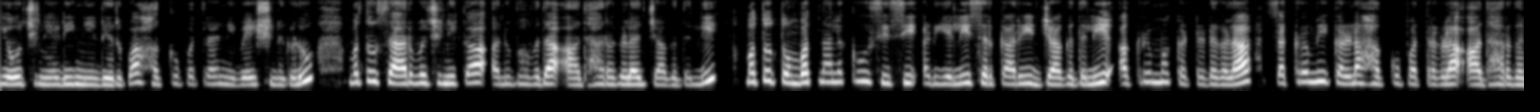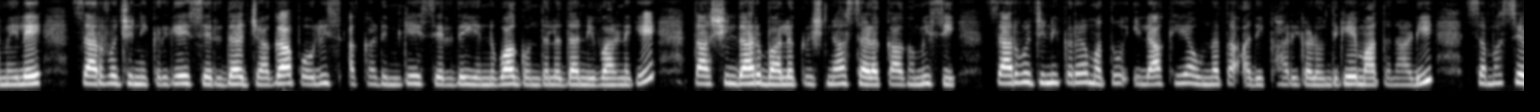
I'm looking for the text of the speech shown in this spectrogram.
ಯೋಜನೆಯಡಿ ನೀಡಿರುವ ಹಕ್ಕುಪತ್ರ ನಿವೇಶನಗಳು ಮತ್ತು ಸಾರ್ವಜನಿಕ ಅನುಭವದ ಆಧಾರಗಳ ಜಾಗದಲ್ಲಿ ಮತ್ತು ತೊಂಬತ್ನಾಲ್ಕು ಸಿಸಿ ಅಡಿಯಲ್ಲಿ ಸರ್ಕಾರಿ ಜಾಗದಲ್ಲಿ ಅಕ್ರಮ ಕಟ್ಟಡಗಳ ಸಕ್ರಮೀಕರಣ ಹಕ್ಕುಪತ್ರಗಳ ಆಧಾರದ ಮೇಲೆ ಸಾರ್ವಜನಿಕರಿಗೆ ಸೇರಿದ ಜಾಗ ಪೊಲೀಸ್ ಅಕಾಡೆಮಿಗೆ ಸೇರಿದೆ ಎನ್ನುವ ಗೊಂದಲದ ನಿವಾರಣೆಗೆ ತಹಶೀಲ್ದಾರ್ ಬಾಲಕೃಷ್ಣ ಸ್ಥಳಕ್ಕಾಗಮಿಸಿ ಸಾರ್ವಜನಿಕರ ಮತ್ತು ಇಲಾಖೆಯ ಉನ್ನತ ಅಧಿಕಾರಿಗಳೊಂದಿಗೆ ಮಾತನಾಡಿ ಸಮಸ್ಯೆ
